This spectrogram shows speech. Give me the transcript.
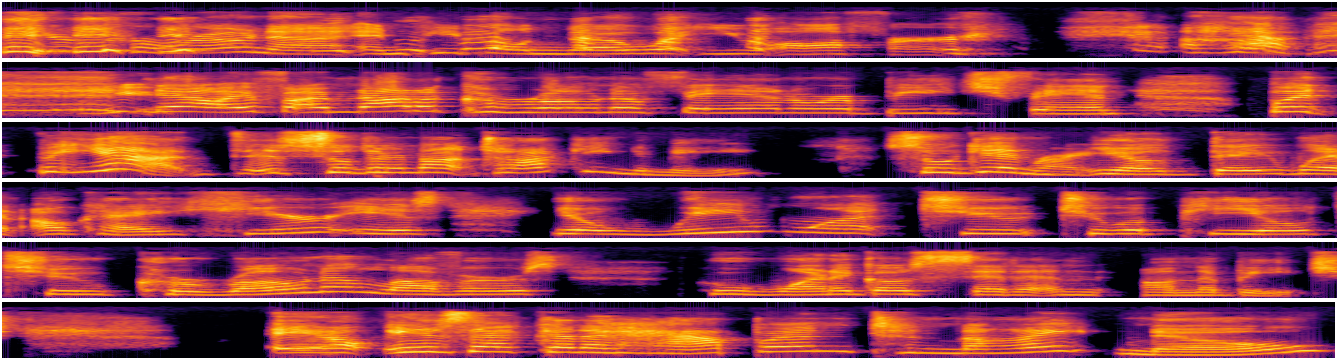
if you're Corona and people know what you offer. Uh, yeah. now, if I'm not a Corona fan or a beach fan, but but yeah, so they're not talking to me. So again, Right. you know, they went, okay, here is, you know, we want to to appeal to Corona lovers who want to go sit in, on the beach. You know, is that going to happen tonight? No,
